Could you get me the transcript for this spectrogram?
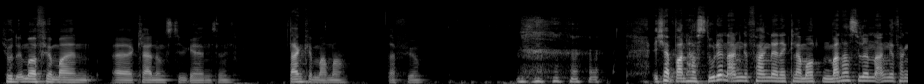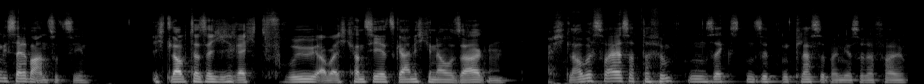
Ich wurde immer für meinen äh, Kleidungsstil gehänselt. Danke, Mama, dafür. ich hab, wann hast du denn angefangen, deine Klamotten, wann hast du denn angefangen, dich selber anzuziehen? Ich glaube tatsächlich recht früh, aber ich kann es dir jetzt gar nicht genau sagen. Ich glaube, es war erst ab der fünften, sechsten, siebten Klasse bei mir so der Fall.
